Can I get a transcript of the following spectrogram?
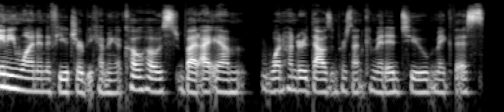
anyone in the future becoming a co host, but I am 100,000% committed to make this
